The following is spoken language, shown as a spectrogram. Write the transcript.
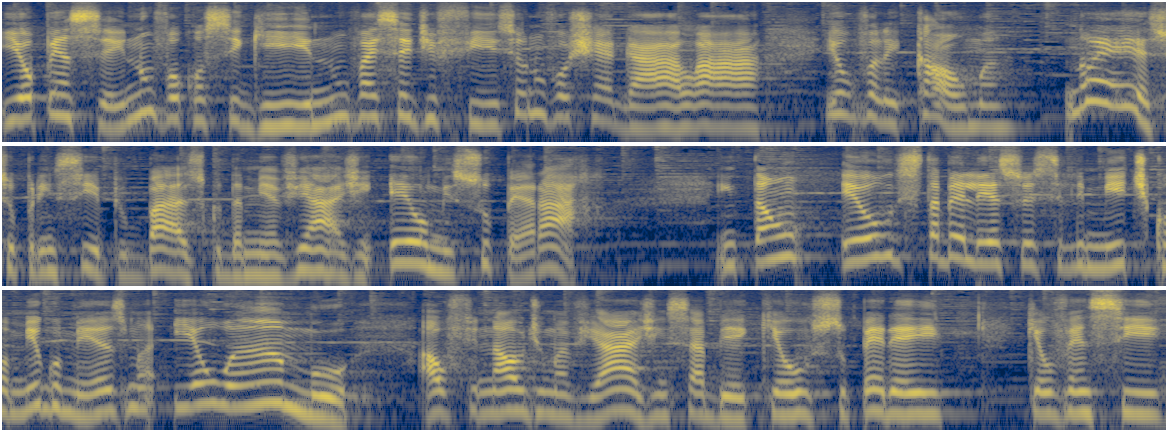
E eu pensei, não vou conseguir, não vai ser difícil, eu não vou chegar lá. Eu falei, calma, não é esse o princípio básico da minha viagem? Eu me superar? Então, eu estabeleço esse limite comigo mesma e eu amo, ao final de uma viagem, saber que eu superei, que eu venci,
